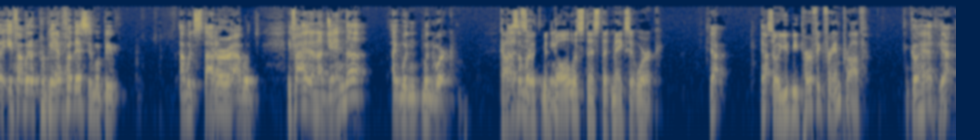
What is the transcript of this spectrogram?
if I would have prepared for this, it would be. I would stutter. I would. If I had an agenda, I wouldn't wouldn't work. Got. Doesn't So work it's the me. goallessness that makes it work. Yeah, yeah. So you'd be perfect for improv. Go ahead. Yeah.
